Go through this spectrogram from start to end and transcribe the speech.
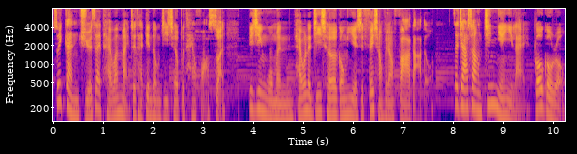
所以感觉在台湾买这台电动机车不太划算。毕竟我们台湾的机车工业是非常非常发达的哦。再加上今年以来，Gogoro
